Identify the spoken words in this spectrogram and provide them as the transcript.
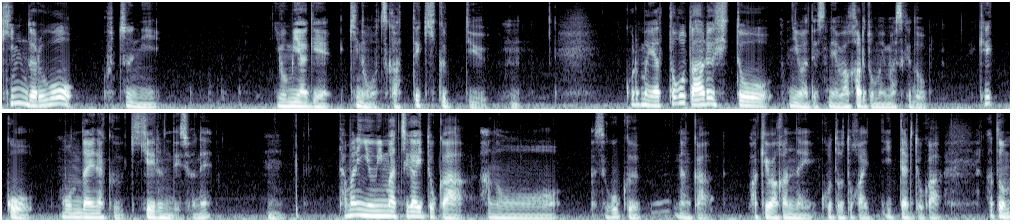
Kindle を普通に読み上げ機能を使って聞くっていう、うん、これもやったことある人にはですね分かると思いますけど結構問題なく聞けるんですよね。うん、たまに読み間違いとか、あのー、すごくなんかわけわかんないこととか言ったりとかあと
